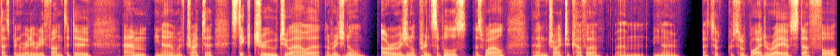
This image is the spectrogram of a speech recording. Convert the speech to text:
that's been really really fun to do. Um, you know, we've tried to stick true to our original our original principles as well, and tried to cover um, you know a sort of wide array of stuff for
